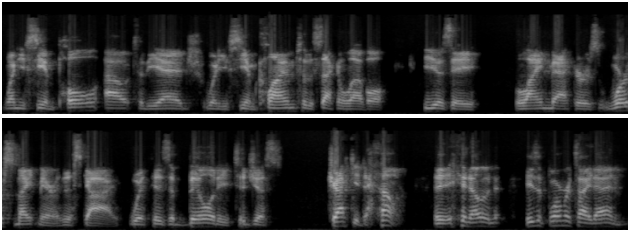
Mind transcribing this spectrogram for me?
when you see him pull out to the edge, when you see him climb to the second level, he is a linebacker's worst nightmare, this guy, with his ability to just track you down. You know, he's a former tight end,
